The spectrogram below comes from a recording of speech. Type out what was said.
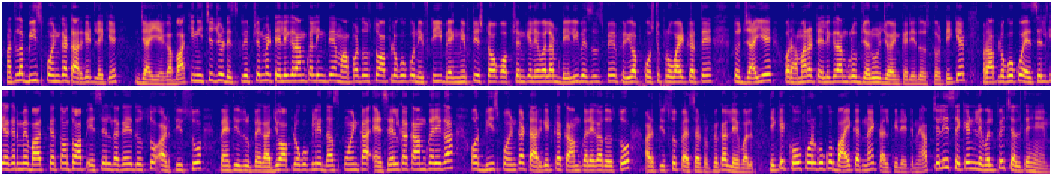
मतलब बीस पॉइंट का टारगेट लेके जाइएगा। बाकी नीचे जो डिस्क्रिप्शन में टेलीग्राम का लिंक दिया वहाँ पर दोस्तों आप लोगों को Nifty Bank Nifty stock option के लेवल हम डेली बेसिस पे फ्री ऑफ़ कॉस्ट प्रोवाइड करते हैं। तो जाइए और हमारा टेलीग्राम ग्रुप ज़रूर ज्वाइन करिए दोस्तों, ठीक है? और आप लोगों को एसएल की अगर मैं बात करता हूँ तो आप एस लगाइए दोस्तों अड़तीस सौ का, जो आप लोगों के लिए दस पॉइंट का एसएल का काम करेगा और बीस पॉइंट का टारगेट का काम करेगा दोस्तों अड़तीस का लेवल ठीक है? को फोर्गो को बाय करना है कल की डेट में। आप चलिए सेकेंड लेवल पे चलते हैं।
